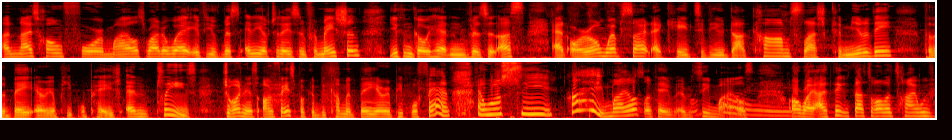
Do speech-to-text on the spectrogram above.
a nice home for Miles right away. If you've missed any of today's information, you can go ahead and visit us at our own website at ktvu.com slash community for the Bay Area People page. And please join us on Facebook and become a Bay Area People fan. And we'll see, hi, Miles. Okay, see Miles. All right, I think that's all the time we've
